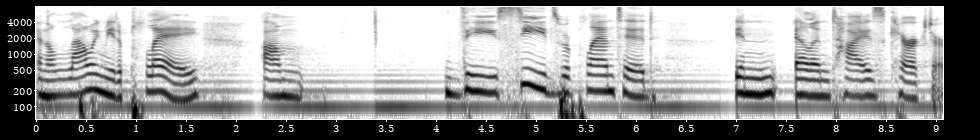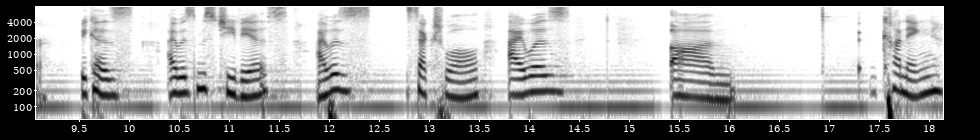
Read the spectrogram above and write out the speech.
and allowing me to play um, the seeds were planted in Ellen Tigh's character because I was mischievous, I was sexual, I was um, cunning.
